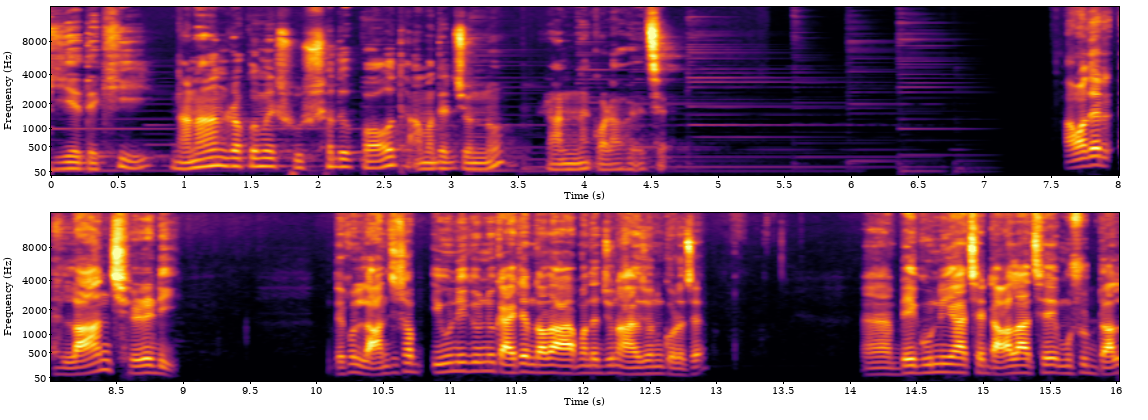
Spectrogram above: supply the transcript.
গিয়ে দেখি নানান রকমের সুস্বাদু পদ আমাদের জন্য রান্না করা হয়েছে। আমাদের লাঞ্চ রেডি। দেখুন, লাঞ্চে সব ইউনিক ইউনিক আইটেম দাদা আমাদের জন্য আয়োজন করেছে। বেগুনি আছে, ডাল আছে, মুসুর ডাল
